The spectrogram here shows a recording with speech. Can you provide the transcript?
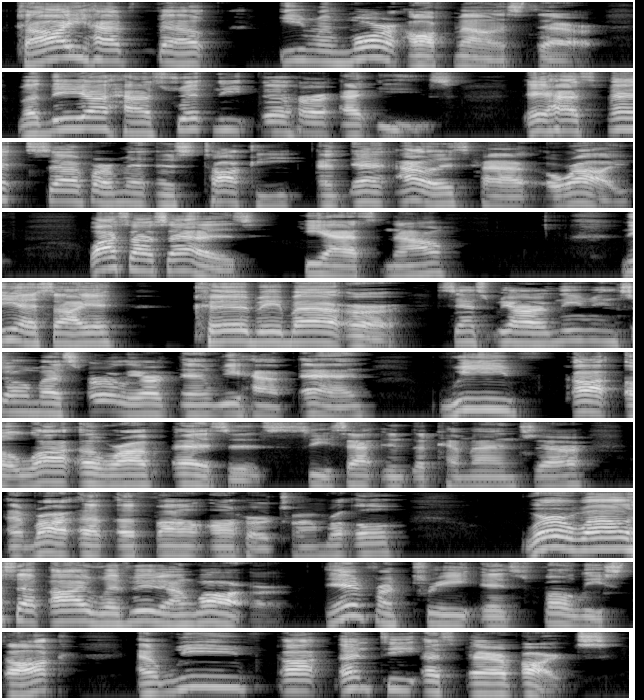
Kai had felt even more off balance there. Medea had swiftly put her at ease. They had spent several minutes talking, and then Alice had arrived. What's our status? he asked now. Nia Saya could be better. Since we are leaving so much earlier than we have been, we've got a lot of rough edges. She sat in the command chair and brought up a file on her terminal. Well supplied with food and water. The infantry is fully stocked, and we've got plenty of spare parts.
